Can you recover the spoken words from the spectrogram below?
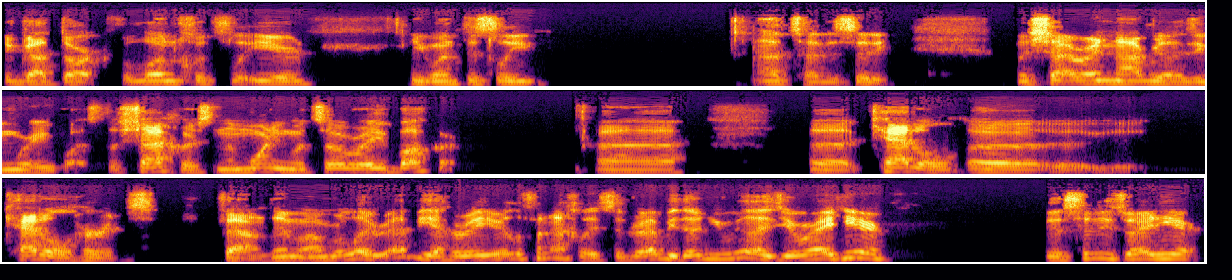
It got dark. He went to sleep outside the city. L'shachar, not realizing where he was. The L'shachar, in the morning, what's over a bakar? Uh, uh, cattle, uh, cattle herds found him. He said, Rabbi, don't you realize you're right here? The city's right here.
